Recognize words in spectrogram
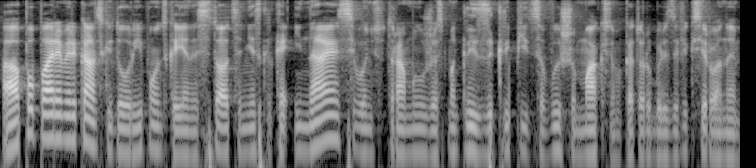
А по паре американский доллар, японская иена ситуация несколько иная. Сегодня с утра мы уже смогли закрепиться выше максимум, которые были зафиксированы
